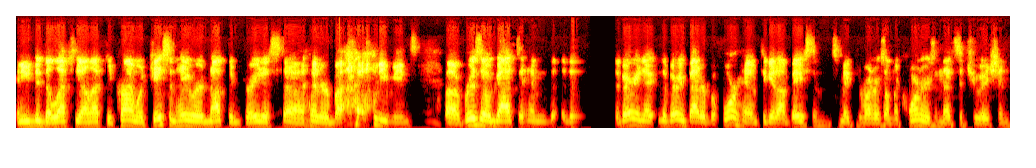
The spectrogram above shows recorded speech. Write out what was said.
and you did the lefty on lefty crime with Jason Heyward, not the greatest uh, hitter by any means. Uh, Rizzo got to him the, the very the very batter before him to get on base and to make the runners on the corners in that situation.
